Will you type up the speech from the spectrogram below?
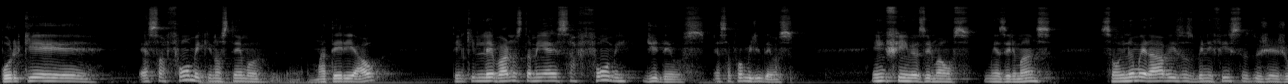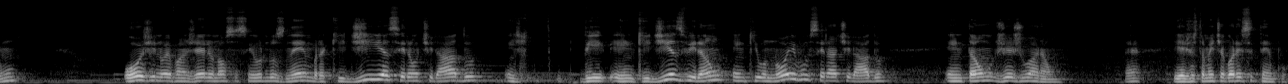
Porque essa fome que nós temos material tem que levar-nos também a essa fome de Deus, essa fome de Deus. Enfim, meus irmãos, minhas irmãs, são inumeráveis os benefícios do jejum. Hoje no Evangelho, nosso Senhor nos lembra que dias serão tirados, em, que dias virão em que o noivo será tirado, então jejuarão. Né? E é justamente agora esse tempo.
